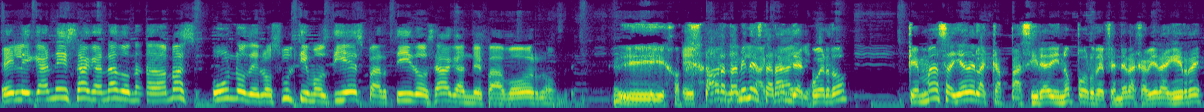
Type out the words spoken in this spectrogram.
El Leganés ha ganado nada más uno de los últimos diez partidos. Háganme favor, hombre. Hijo. Ahora también estarán de acuerdo que más allá de la capacidad y no por defender a Javier Aguirre,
